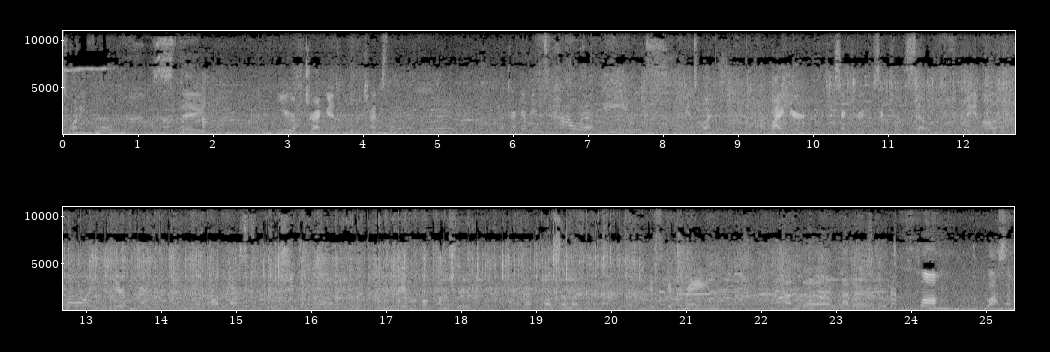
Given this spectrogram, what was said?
2024 the year of dragon. Chinese Year. The dragon means power, means means what? Uh, Viger, etc., etc. So may all be born in the year of dragon. All the best. Keep it full. Dreams will come true. A closer look. You see the crane and the leather plum blossom.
